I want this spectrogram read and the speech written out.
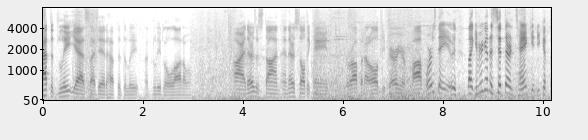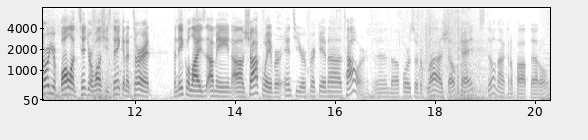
I have to delete? Yes, I did have to delete. I deleted a lot of them. Alright, there's a stun, and there's Salty Cane. Dropping an ulti, barrier pop. Where's the... Like, if you're gonna sit there and tank it, you can throw your ball on Syndra while she's tanking a turret, and equalize, I mean, uh, Shockwaver into your freaking uh, tower, and uh, force her to flash. Okay, still not gonna pop that ult.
